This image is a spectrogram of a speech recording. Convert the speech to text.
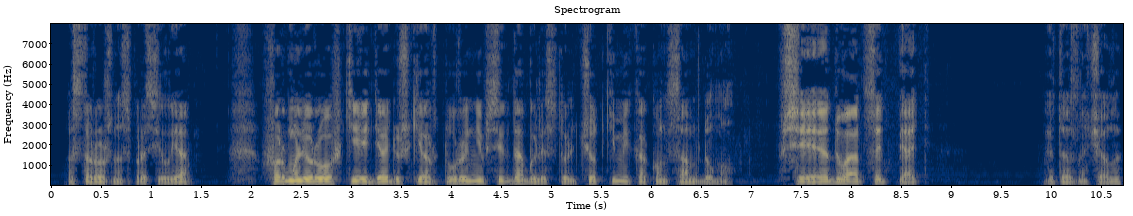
— осторожно спросил я. Формулировки дядюшки Артура не всегда были столь четкими, как он сам думал. — Все двадцать пять. Это означало,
